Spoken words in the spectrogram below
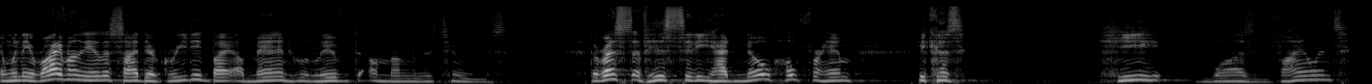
And when they arrive on the other side, they're greeted by a man who lived among the tombs. The rest of his city had no hope for him because he was violent,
